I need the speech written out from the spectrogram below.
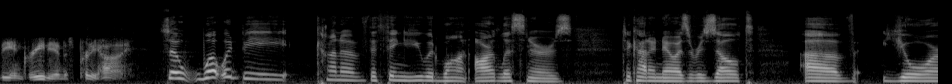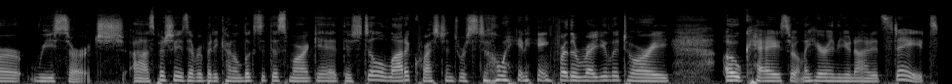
the ingredient is pretty high. So, what would be kind of the thing you would want our listeners to kind of know as a result of your research, uh, especially as everybody kind of looks at this market? There's still a lot of questions. We're still waiting for the regulatory okay, certainly here in the United States.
